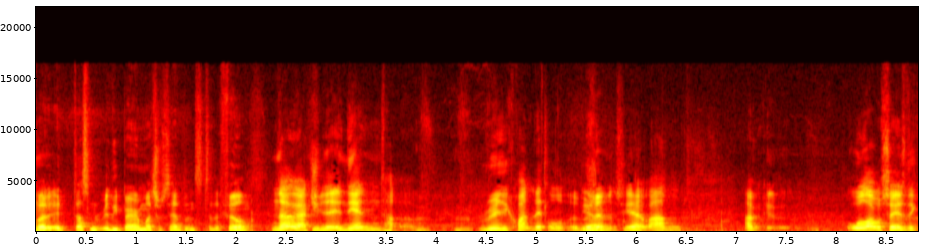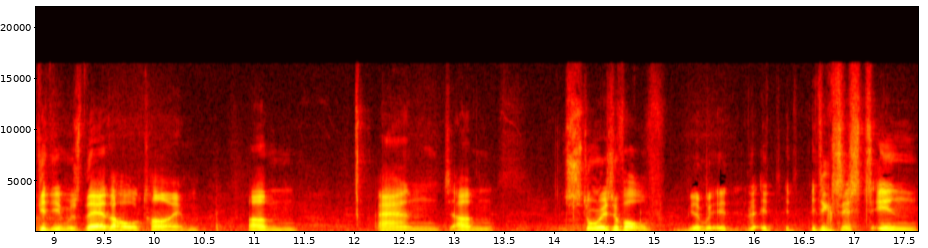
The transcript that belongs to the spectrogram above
but it doesn't really bear much resemblance to the film. No, actually, in the end, really quite little of Yeah. resemblance. Yeah. Um, um, all I will say is that Gideon was there the whole time, um, and um, stories evolve. You know, it, it, it, it exists in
